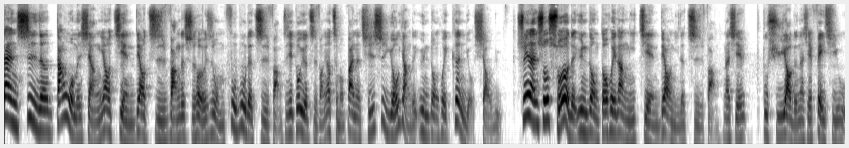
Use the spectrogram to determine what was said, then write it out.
但是呢，当我们想要减掉脂肪的时候，尤其是我们腹部的脂肪，这些多余的脂肪要怎么办呢？其实是有氧的运动会更有效率。虽然说所有的运动都会让你减掉你的脂肪，那些。不需要的那些废弃物，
